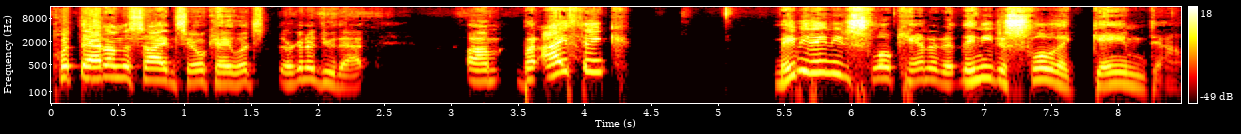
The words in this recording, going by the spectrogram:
put that on the side and say, okay, let's they're going to do that. Um. But I think maybe they need to slow Canada. They need to slow the game down.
